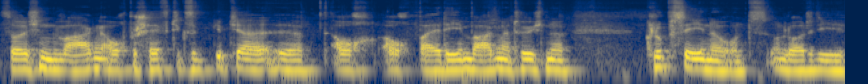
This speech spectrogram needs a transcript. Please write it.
solchen Wagen auch beschäftigt. Es gibt ja äh, auch, auch bei dem Wagen natürlich eine Clubszene und, und Leute, die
